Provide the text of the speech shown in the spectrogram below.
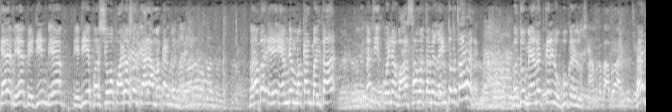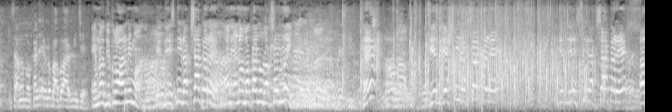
ત્યારે બે પેઢી બે પેઢીએ પરસેવો પાડ્યો છે ને ત્યારે આ મકાન બન્યું બરાબર એ એમને મકાન બનતા નથી. કોઈને વારસામાં તમે લઈને તો નતા આવ્યા ને? બધું મહેનત કરીને ઊભું કરેલું છે. એમનો બાબો આર્મી છે. એમનો દીકરો આર્મીમાં? એ દેશની રક્ષા કરે અને એના મકાનનું રક્ષણ નહીં. હે? જે દેશની રક્ષા કરે દેશની રક્ષા કરે આ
